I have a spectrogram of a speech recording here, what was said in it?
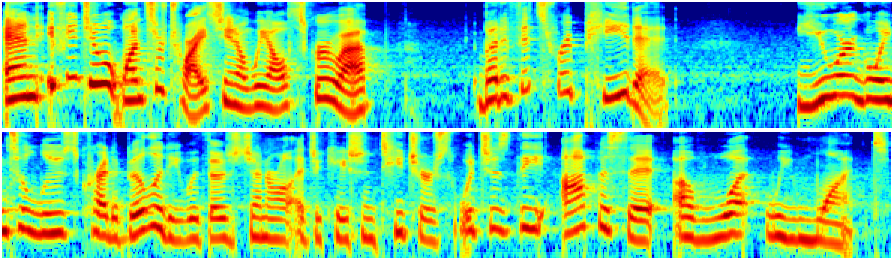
And if you do it once or twice, you know, we all screw up. But if it's repeated, you are going to lose credibility with those general education teachers, which is the opposite of what we want.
